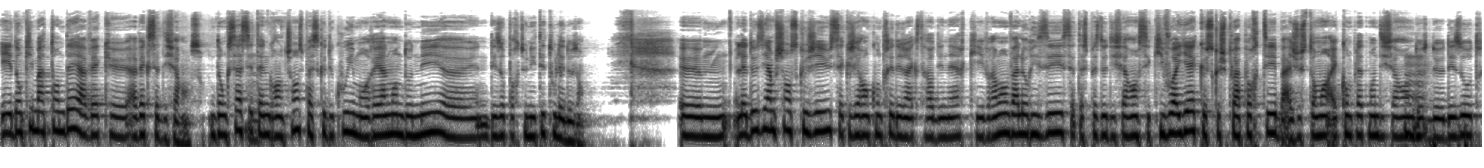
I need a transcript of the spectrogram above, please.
Et donc ils m'attendaient avec euh, avec cette différence. Donc ça c'était mhm. une grande chance parce que du coup ils m'ont réellement donné des opportunités tous les deux ans. Euh, la deuxième chance que j'ai eue, c'est que j'ai rencontré des gens extraordinaires qui vraiment valorisaient cette espèce de différence et qui voyaient que ce que je peux apporter, bah, justement, est complètement différent de, mm-hmm. des autres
